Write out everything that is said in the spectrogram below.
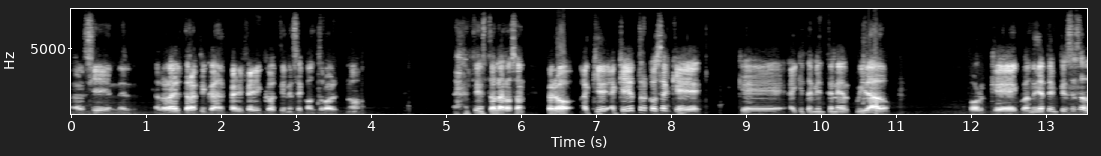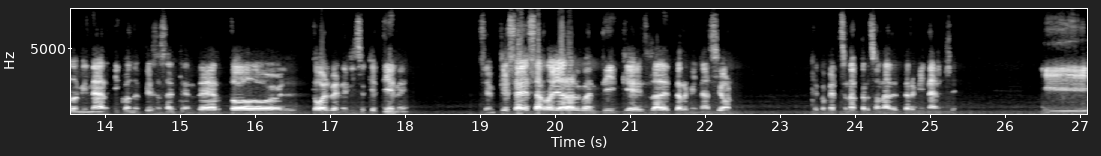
A ver si en el, a la hora del tráfico en el periférico tiene ese control, ¿no? Tienes toda la razón. Pero aquí, aquí hay otra cosa que, que hay que también tener cuidado, porque cuando ya te empiezas a dominar y cuando empiezas a entender todo el, todo el beneficio que tiene, se empieza a desarrollar algo en ti que es la determinación. Te conviertes en una persona determinante. Y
